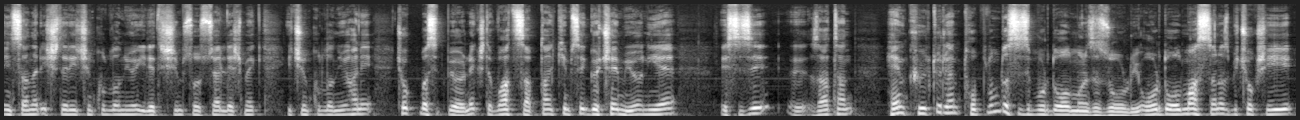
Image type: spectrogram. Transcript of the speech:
insanlar işleri için kullanıyor, iletişim, sosyalleşmek için kullanıyor. Hani çok basit bir örnek. işte WhatsApp'tan kimse göçemiyor. Niye? E sizi e, zaten hem kültür hem toplum da sizi burada olmanızı zorluyor. Orada olmazsanız birçok şeyi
